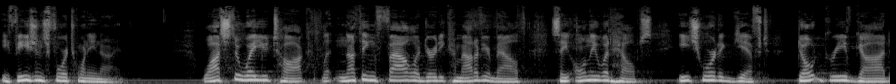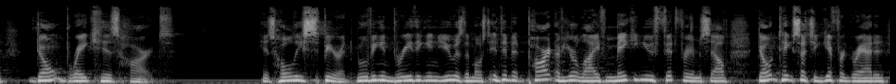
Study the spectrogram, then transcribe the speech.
Ephesians 4:29. Watch the way you talk. Let nothing foul or dirty come out of your mouth. Say only what helps. Each word a gift. Don't grieve God. Don't break his heart. His Holy Spirit moving and breathing in you is the most intimate part of your life, making you fit for Himself. Don't take such a gift for granted.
